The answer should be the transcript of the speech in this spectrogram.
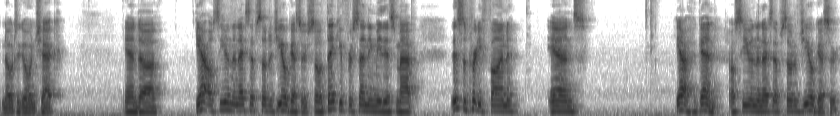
know to go and check. And uh, yeah, I'll see you in the next episode of GeoGuessr. So thank you for sending me this map. This is pretty fun. And yeah, again, I'll see you in the next episode of GeoGuessr.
